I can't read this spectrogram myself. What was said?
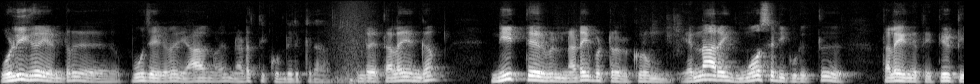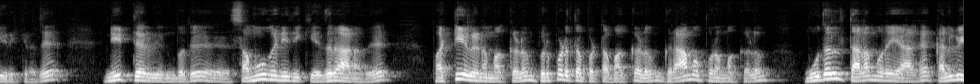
ஒழிக என்று பூஜைகளை யாகங்களை நடத்தி கொண்டிருக்கிறார்கள். இன்றைய தலையங்கம் நீட் தேர்வில் நடைபெற்றிருக்கும் என்ஆர்ஐ மோசடி குறித்து தலையங்கத்தை தீட்டியிருக்கிறது. நீட் தேர்வு என்பது சமூக நீதிக்கு எதிரானது. பட்டியலின மக்களும் பிற்படுத்தப்பட்ட மக்களும் கிராமப்புற மக்களும் முதல் தலைமுறையாக கல்வி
